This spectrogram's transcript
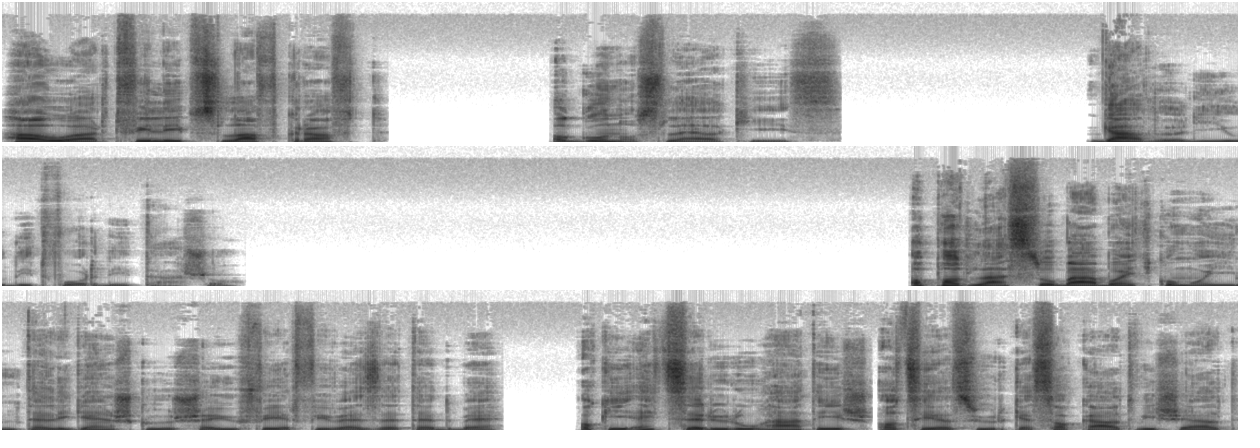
Howard Phillips Lovecraft A gonosz lelkész Gávölgyi Judit fordítása A padlásszobába egy komoly intelligens külsejű férfi vezetett be, aki egyszerű ruhát és acélszürke szakált viselt,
